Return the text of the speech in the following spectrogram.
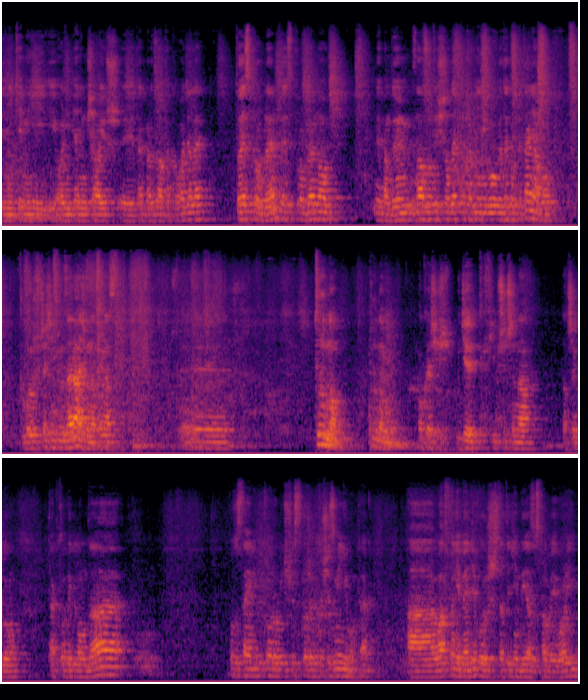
wynikiem i, i Olimpia nie musiała już y, tak bardzo atakować, ale to jest problem, to jest problem, no wie pan, gdybym znał złoty środek, to pewnie nie byłoby tego pytania, bo, bo już wcześniej bym zaraził, natomiast yy, trudno, trudno mi określić, gdzie tkwi przyczyna, dlaczego tak to wygląda. Pozostaje mi tylko robić wszystko, żeby to się zmieniło, tak? A łatwo nie będzie, bo już za tydzień wyjazd do Stalowej Woli.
